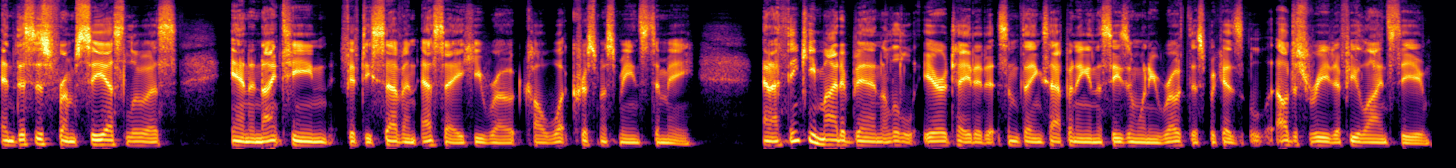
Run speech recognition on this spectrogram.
And this is from C.S. Lewis in a 1957 essay he wrote called What Christmas Means to Me. And I think he might have been a little irritated at some things happening in the season when he wrote this because I'll just read a few lines to you.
